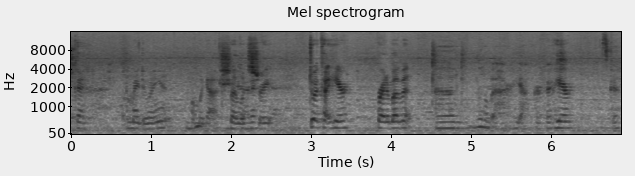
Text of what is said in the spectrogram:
Okay. Am I doing it? Mm -hmm. Oh my gosh, should I look straight? Do I cut here? Right above it? A little bit higher. Yeah, perfect. Here. That's good.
